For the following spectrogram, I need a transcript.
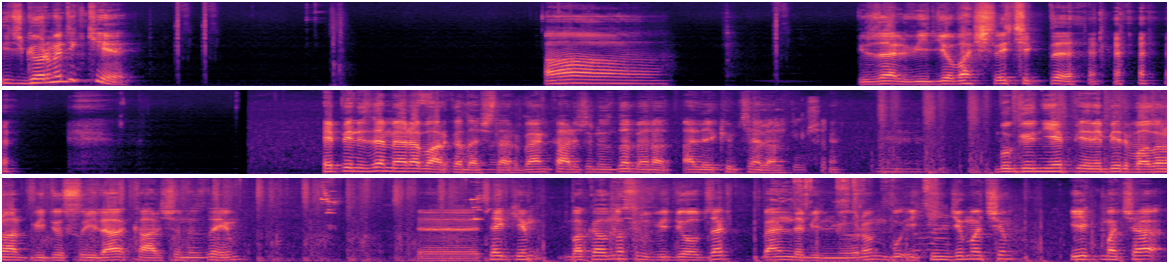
Hiç görmedik ki. Aa. Güzel video başlığı çıktı. Hepinize merhaba arkadaşlar. Ben karşınızda Berat. Aleykümselam. Bugün yepyeni bir Valorant videosuyla karşınızdayım. Ee, tekim. Bakalım nasıl bir video olacak ben de bilmiyorum. Bu ikinci maçım. İlk maça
